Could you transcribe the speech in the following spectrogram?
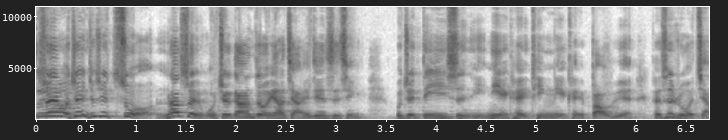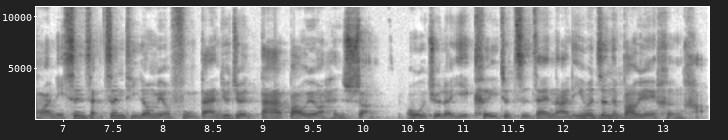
所以我觉得你就去做。那所以我觉得刚刚周也要讲一件事情，我觉得第一是你你也可以听，你也可以抱怨。可是如果讲完你身上身体都没有负担，你就觉得大家抱怨很爽。哦我觉得也可以，就只在那里，因为真的抱怨也很好。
